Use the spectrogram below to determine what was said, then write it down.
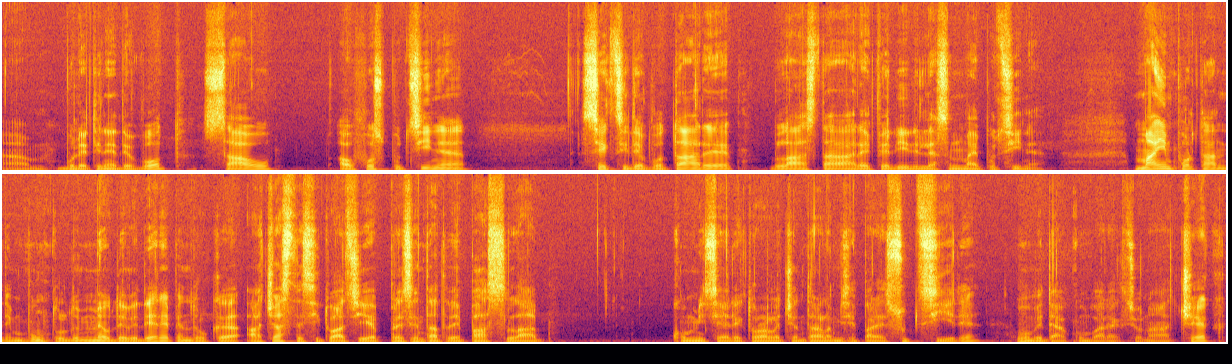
uh, buletine de vot sau au fost puține secții de votare, la asta referirile sunt mai puține. Mai important din punctul meu de vedere, pentru că această situație prezentată de PAS la Comisia Electorală Centrală mi se pare subțire, vom vedea cum va reacționa CEC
